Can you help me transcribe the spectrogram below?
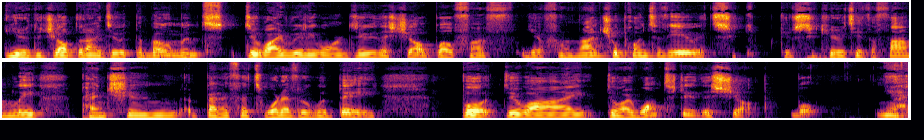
you know, the job that I do at the moment, do I really want to do this job? Well, from you know, from a financial point of view, it gives security to the family, pension benefits, whatever it would be. But do I do I want to do this job? Well, yeah,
